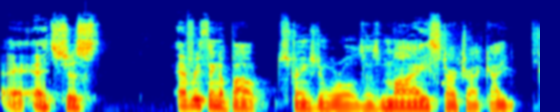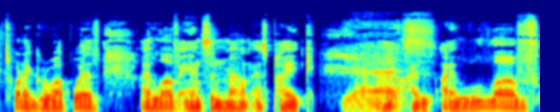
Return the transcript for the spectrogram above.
It's just everything about Strange New Worlds is my Star Trek. I, it's what I grew up with. I love Anson Mount as Pike. Yes. Uh, I, I love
